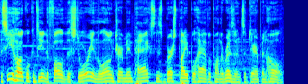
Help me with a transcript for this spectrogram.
The Seahawk will continue to follow this story and the long term impacts this burst pipe will have upon the residents of Terrapin Hall.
